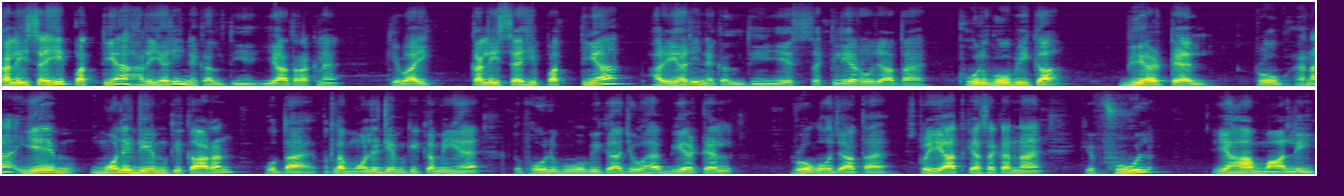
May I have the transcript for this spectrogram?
कली से ही पत्तियाँ हरी हरी निकलती हैं। याद रख लें कि भाई कली से ही पत्तियाँ हरी हरी निकलती हैं। ये इससे क्लियर हो जाता है। फूल गोभी का बियर टेल रोग, है ना? ये मोलिडियम के कारण होता है। मतलब मोलिडियम की कमी है तो फूल गोभी का जो है बियर टेल रोग हो जाता है। इसको याद कैसे करना है कि फूल यहाँ माली,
